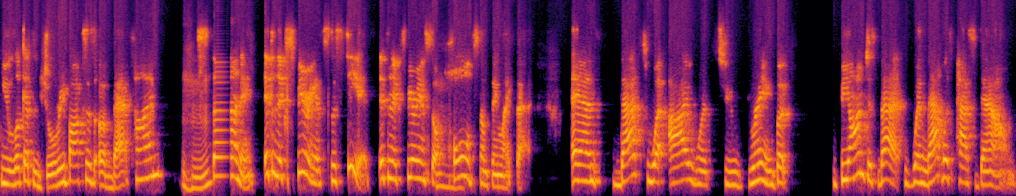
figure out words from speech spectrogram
you look at the jewelry boxes of that time, mm-hmm. stunning. It's an experience to see it. It's an experience to mm. hold something like that. And that's what I want to bring. But beyond just that, when that was passed down,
